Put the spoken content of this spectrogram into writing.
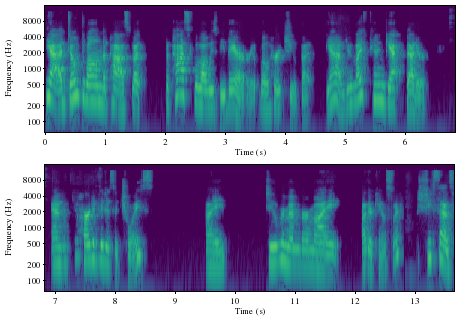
yeah, don't dwell on the past, but the past will always be there. It will hurt you. But yeah, your life can get better. And part of it is a choice. I do remember my other counselor. She says,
